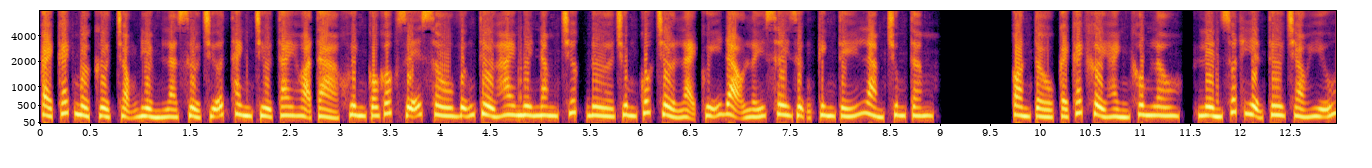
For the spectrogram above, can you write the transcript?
Cải cách mở cửa trọng điểm là sửa chữa thanh trừ tai họa tả khuynh có gốc rễ sâu vững từ 20 năm trước đưa Trung Quốc trở lại quỹ đạo lấy xây dựng kinh tế làm trung tâm. Còn tàu cải cách khởi hành không lâu, liền xuất hiện tư trào hữu,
